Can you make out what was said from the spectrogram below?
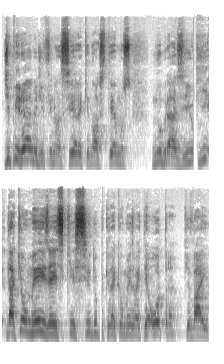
de pirâmide financeira que nós temos no Brasil, que daqui a um mês é esquecido, porque daqui a um mês vai ter outra que vai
